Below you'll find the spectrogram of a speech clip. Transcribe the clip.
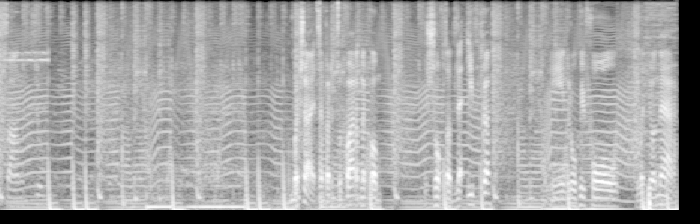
Санкцію. Вбачається перед суперником. Жовта для Івка. І другий фол легіонер.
